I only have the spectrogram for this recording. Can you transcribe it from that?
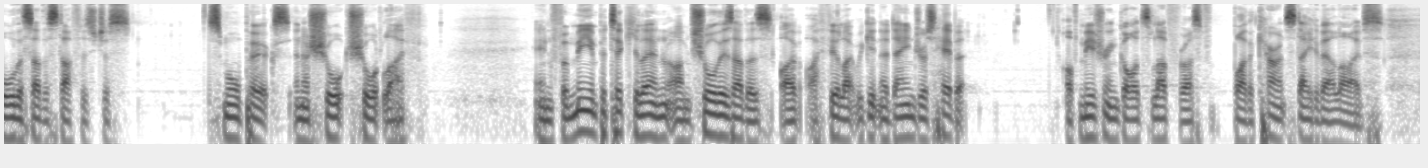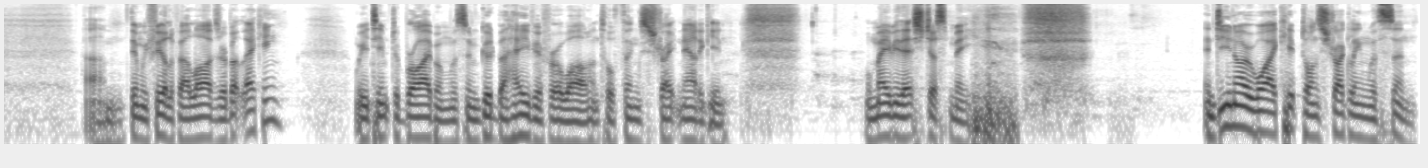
All this other stuff is just small perks in a short, short life. And for me in particular, and I'm sure there's others, I, I feel like we get in a dangerous habit of measuring God's love for us by the current state of our lives. Um, then we feel if our lives are a bit lacking, we attempt to bribe Him with some good behavior for a while until things straighten out again. Well, maybe that's just me. and do you know why I kept on struggling with sin?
